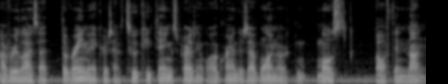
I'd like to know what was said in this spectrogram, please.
I've realized that the rainmakers have two key things present while grinders have one or most often none.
